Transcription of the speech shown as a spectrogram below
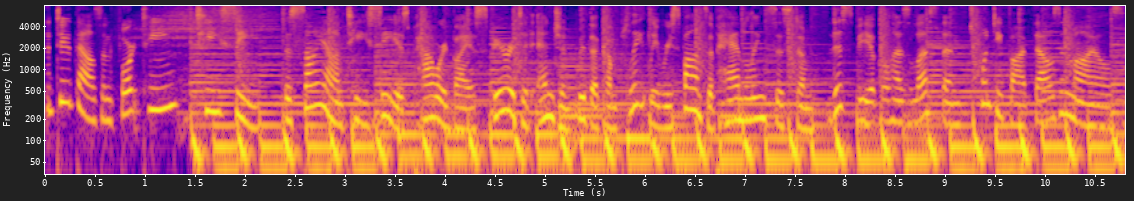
The 2014 TC. The Scion TC is powered by a spirited engine with a completely responsive handling system. This vehicle has less than 25,000 miles.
